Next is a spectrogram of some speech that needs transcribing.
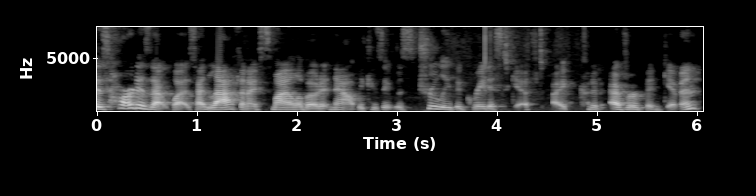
as hard as that was, I laugh and I smile about it now because it was truly the greatest gift I could have ever been given.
